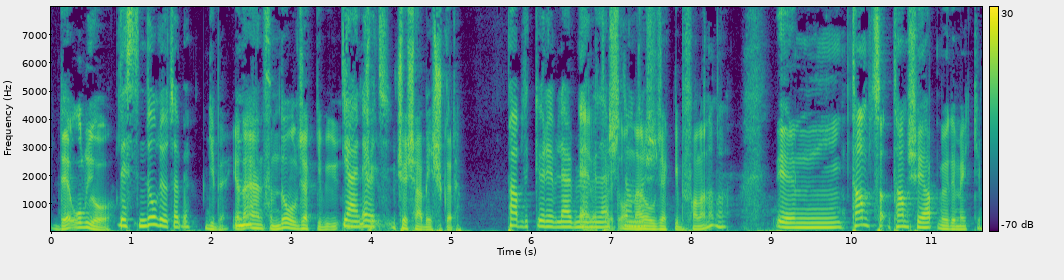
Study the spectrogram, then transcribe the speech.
de oluyor o Destiny'de oluyor tabii. gibi ya da Anthem'da olacak gibi. Yani Üç- evet. Üç aşağı beş yukarı. Public görevler bilmem Evet, evet işte onlar, onlar. olacak gibi falan ama em, tam tam şey yapmıyor demek ki.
